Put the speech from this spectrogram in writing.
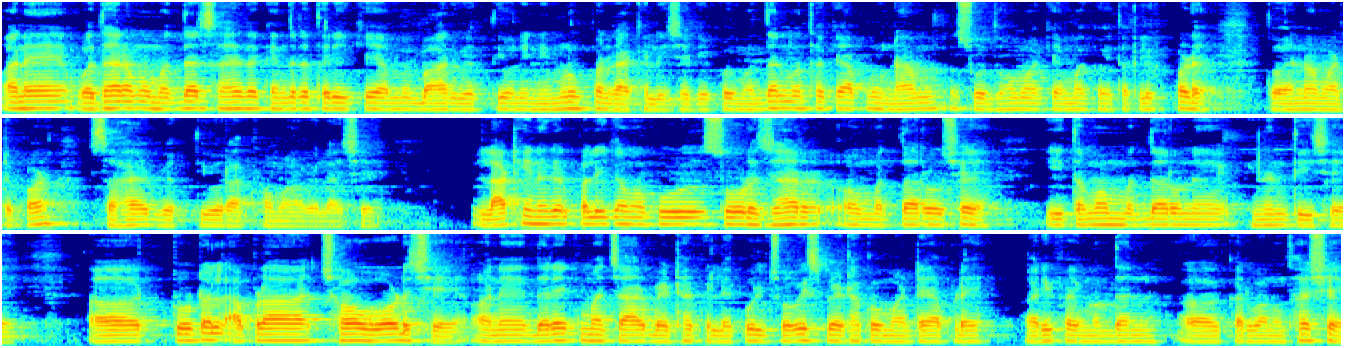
અને વધારામાં મતદાર સહાયતા કેન્દ્ર તરીકે અમે બાર વ્યક્તિઓની નિમણૂક પણ રાખેલી છે કે કોઈ મતદાન મથકે આપનું નામ શોધવામાં કે એમાં કોઈ તકલીફ પડે, તો એના માટે પણ સહાયક વ્યક્તિઓ રાખવામાં આવેલા છે. લાઠી નગરપાલિકામાં કુલ સોળ હજાર મતદારો છે. એ તમામ મતદારોને વિનંતી છે. ટોટલ આપણા છ વોર્ડ છે અને દરેકમાં ચાર બેઠક એટલે કુલ ચોવીસ બેઠકો માટે આપણે હરીફાઈ મતદાન કરવાનું થશે.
